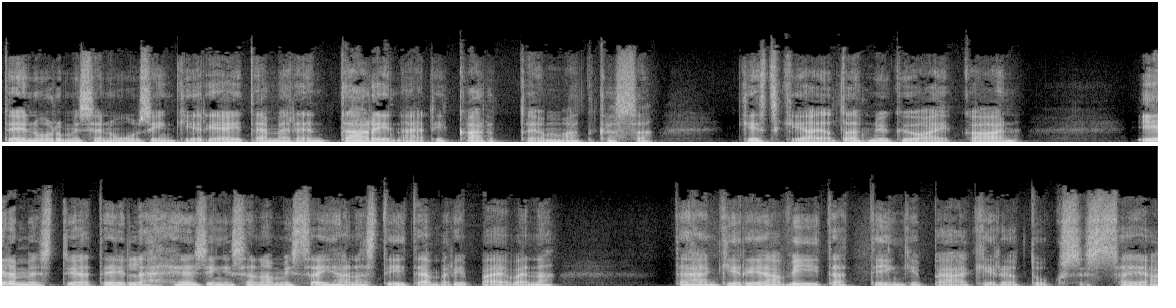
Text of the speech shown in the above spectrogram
T. Nurmisen uusin kirja Itämeren tarina, eli karttojen matkassa keskiajalta nykyaikaan ilmestyi ja teillä Helsingin Sanomissa ihanasti Itämeripäivänä tähän kirjaan viitattiinkin pääkirjoituksessa ja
